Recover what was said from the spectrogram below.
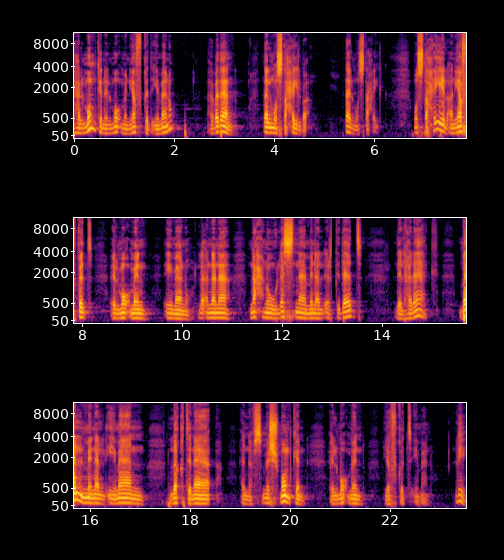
هل ممكن المؤمن يفقد إيمانه؟ ابدا. ده المستحيل بقى. ده المستحيل. مستحيل أن يفقد المؤمن إيمانه لأننا نحن لسنا من الارتداد للهلاك بل من الإيمان لاقتناء النفس. مش ممكن المؤمن يفقد إيمانه. ليه؟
